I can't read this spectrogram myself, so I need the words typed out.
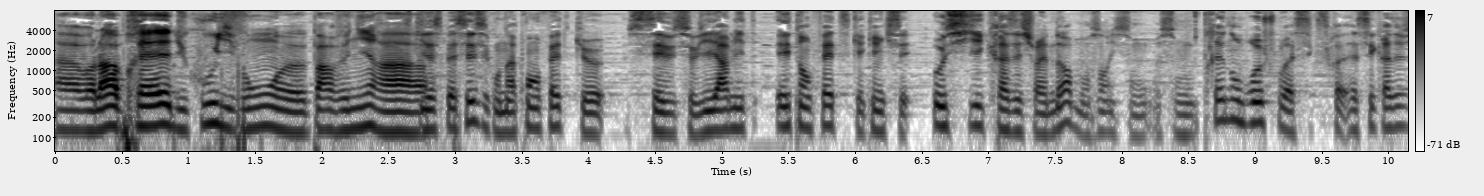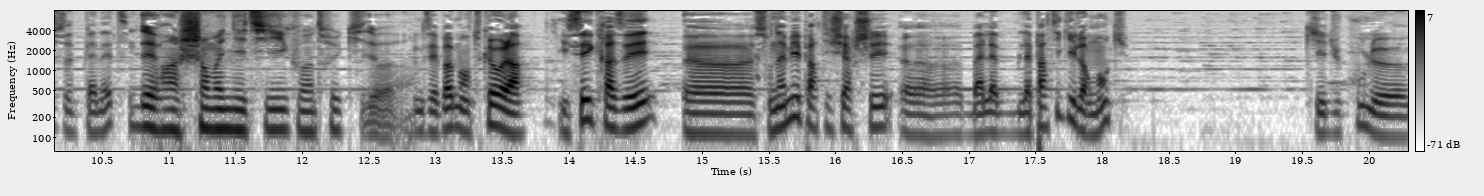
Euh, voilà, après, du coup, ils vont euh, parvenir Ce qui à. va se passer, c'est qu'on apprend en fait que ce vieil ermite est en fait quelqu'un qui s'est aussi écrasé sur Endor. Bon, sang, ils sont, ils sont très nombreux, je trouve, à s'écra- à s'écraser sur cette planète. d'avoir un champ magnétique ou un truc qui doit. Je ne sais pas, mais en tout cas, voilà. Il s'est écrasé. euh, son ami est parti chercher bah, la, la partie qui leur manque, qui est du coup le,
